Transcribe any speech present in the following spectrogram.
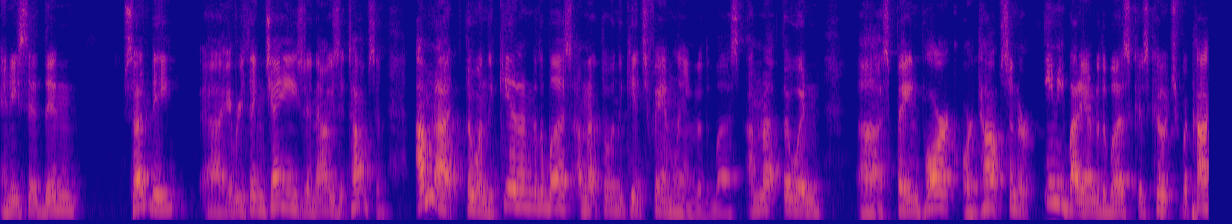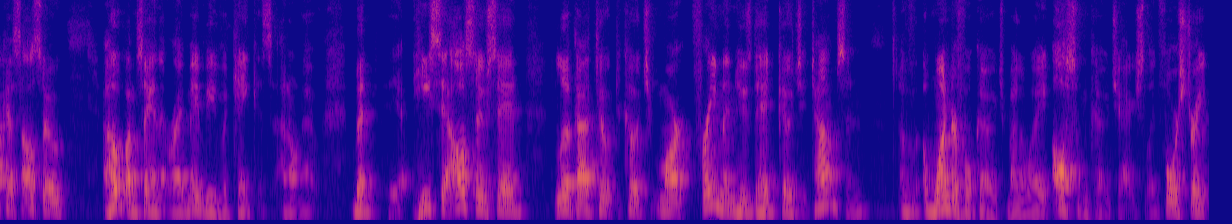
And he said, then Sunday, uh, everything changed, and now he's at Thompson. I'm not throwing the kid under the bus. I'm not throwing the kid's family under the bus. I'm not throwing uh, Spain Park or Thompson or anybody under the bus because Coach Vakakis also I hope I'm saying that right. Maybe Vakakis. I don't know. But he said, also said, look, I talked to Coach Mark Freeman, who's the head coach at Thompson, a, a wonderful coach, by the way, awesome coach, actually, four straight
